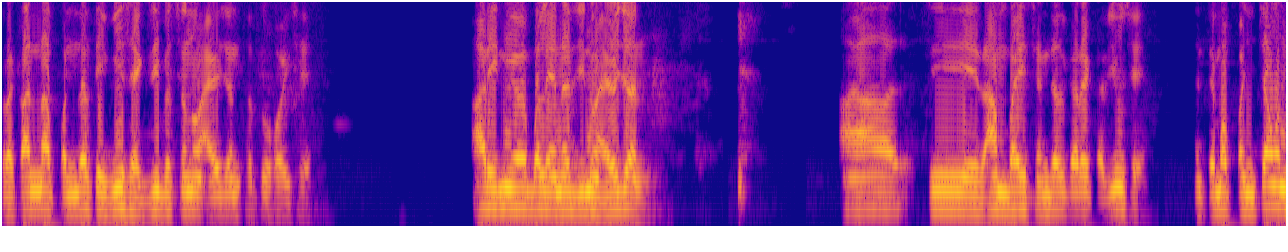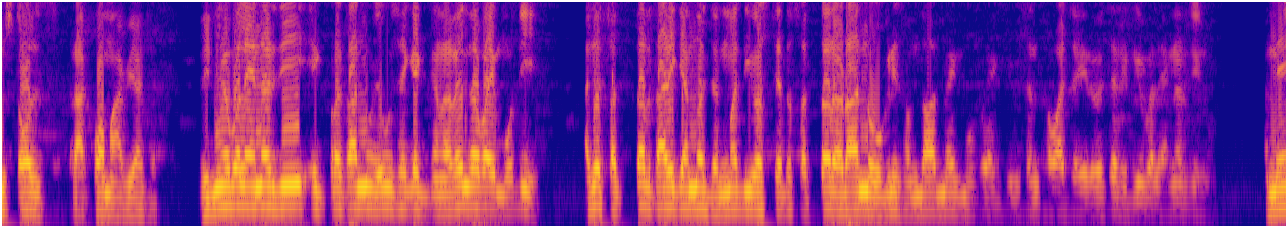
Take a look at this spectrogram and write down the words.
પ્રકારના પંદરથી વીસ એક્ઝિબિશનનું આયોજન થતું હોય છે. આ રિન્યુએબલ એનર્જીનું આયોજન આ શ્રી રામભાઈ સેન્ડલકરે કર્યું છે અને તેમાં પંચાવન સ્ટોલ્સ રાખવામાં આવ્યા છે. રિન્યુએબલ એનર્જી એક પ્રકારનું એવું છે કે નરેન્દ્રભાઈ મોદી આજે સત્તર તારીખે એમનો જન્મદિવસ છે, તો સત્તર અઢાર ઓગણીસ અમદાવાદમાં એક મોટું એક્ઝિબિશન થવા જઈ રહ્યું છે રિન્યુએબલ એનર્જીનું અને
